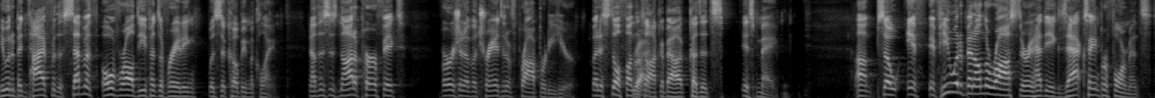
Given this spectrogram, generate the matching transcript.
he would have been tied for the seventh overall defensive rating with Zakoby McClain. Now, this is not a perfect version of a transitive property here, but it's still fun Right. to talk about because it's it's May. Um, so if if he would have been on the roster and had the exact same performance,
